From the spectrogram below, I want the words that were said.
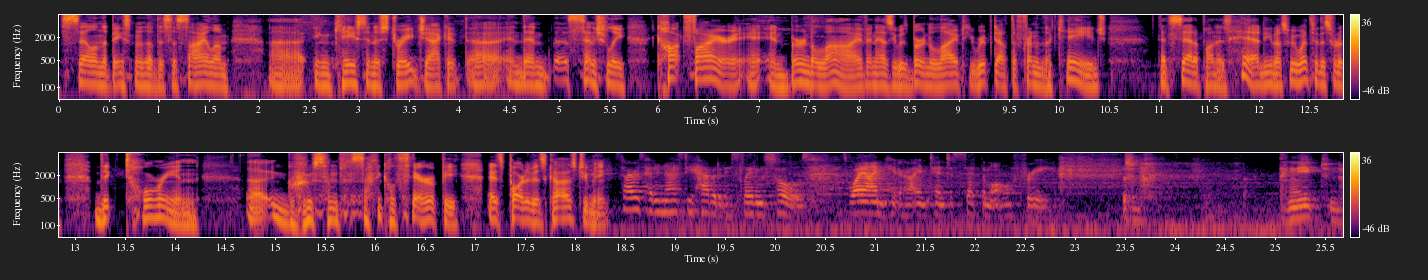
cell in the basement of this asylum, uh, encased in a straitjacket, uh, and then essentially caught fire and, and burned alive. And as he was burned alive, he ripped out the front of the cage that sat upon his head. You know, so we went through this sort of Victorian uh, gruesome psychotherapy as part of his costuming. Cyrus had a nasty habit of enslaving souls. That's why I'm here. I intend to set them all free. Listen, I need to know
